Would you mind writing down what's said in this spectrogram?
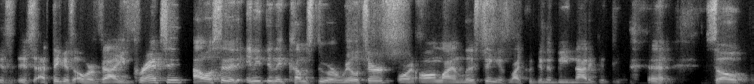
it's, it's, I think it's overvalued. Granted, I will say that anything that comes through a realtor or an online listing is likely going to be not a good deal. so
